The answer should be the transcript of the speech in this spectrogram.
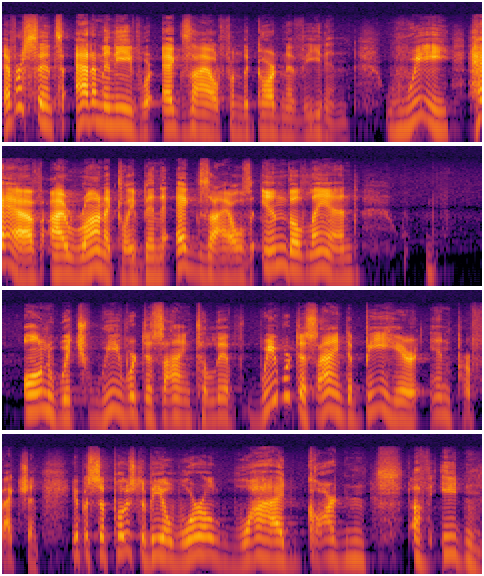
ever since Adam and Eve were exiled from the Garden of Eden, we have, ironically, been exiles in the land on which we were designed to live. We were designed to be here in perfection. It was supposed to be a worldwide Garden of Eden.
